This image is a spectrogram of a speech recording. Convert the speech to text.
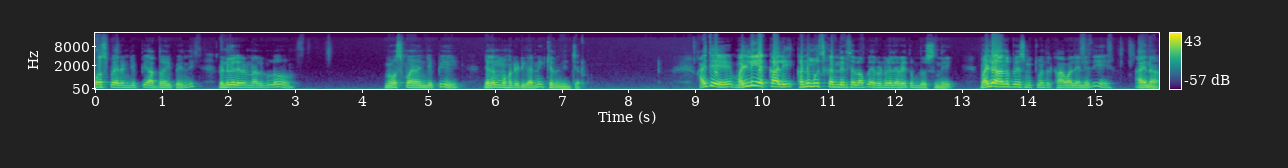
మోసపోయారని చెప్పి అర్థమైపోయింది. రెండు వేల ఇరవై నాలుగులో మోసపోయామని చెప్పి జగన్మోహన్ రెడ్డి గారిని కింద దించారు అయితే మళ్ళీ ఎక్కాలి కన్ను మూసి కన్ను లోపల రెండు వేల ఇరవై తొమ్మిది వస్తుంది మళ్ళీ ఆంధ్రప్రదేశ్ ముఖ్యమంత్రి కావాలి అనేది ఆయన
